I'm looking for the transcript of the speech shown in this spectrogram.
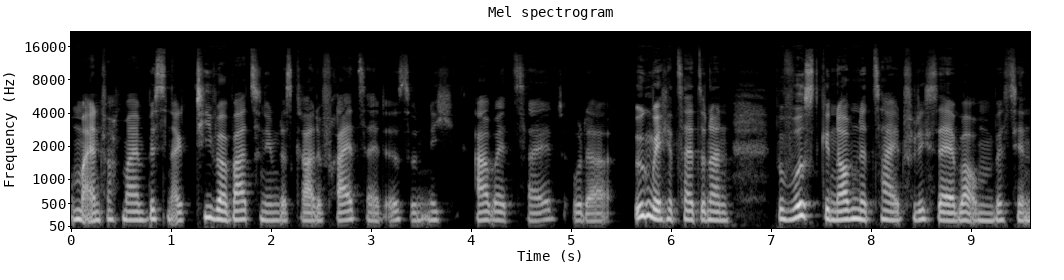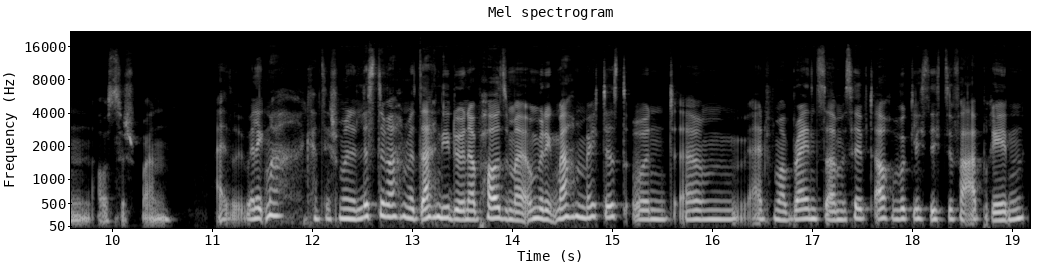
um einfach mal ein bisschen aktiver wahrzunehmen, dass gerade Freizeit ist und nicht Arbeitszeit oder irgendwelche Zeit, sondern bewusst genommene Zeit für dich selber, um ein bisschen auszuspannen. Also überleg mal, kannst dir schon mal eine Liste machen mit Sachen, die du in der Pause mal unbedingt machen möchtest und ähm, einfach mal brainstormen. Es hilft auch wirklich, sich zu verabreden.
